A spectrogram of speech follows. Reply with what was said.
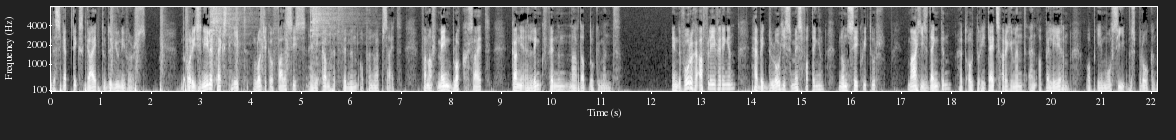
The Skeptic's Guide to the Universe. De originele tekst heet Logical Fallacies en je kan het vinden op hun website. Vanaf mijn blogsite kan je een link vinden naar dat document. In de vorige afleveringen heb ik de logische misvattingen non sequitur, magisch denken, het autoriteitsargument en appelleren op emotie besproken.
